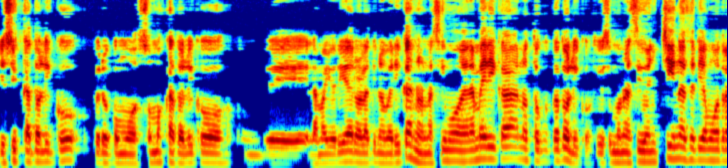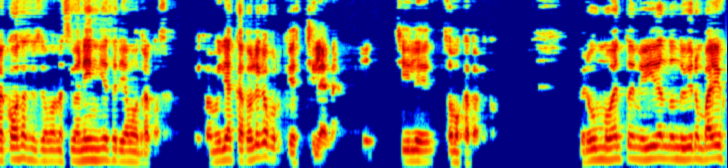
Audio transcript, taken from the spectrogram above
Yo soy católico, pero como somos católicos de la mayoría de los latinoamericanos, nacimos en América, nos tocó católicos. Si hubiésemos nacido en China seríamos otra cosa, si hubiésemos nacido en India seríamos otra cosa. Mi familia es católica porque es chilena. En Chile somos católicos. Pero hubo un momento de mi vida en donde hubieron varios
